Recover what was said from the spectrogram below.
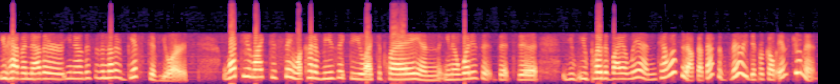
you have another, you know, this is another gift of yours. What do you like to sing? What kind of music do you like to play? And, you know, what is it that uh, you you play the violin. Tell us about that. That's a very difficult instrument.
